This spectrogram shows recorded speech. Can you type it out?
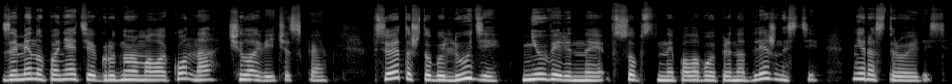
замену понятия грудное молоко на человеческое. Все это, чтобы люди, неуверенные в собственной половой принадлежности, не расстроились.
